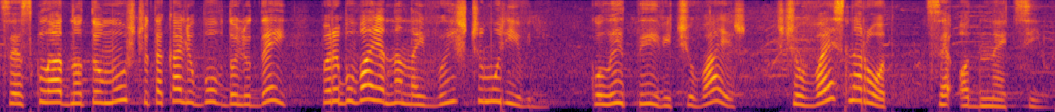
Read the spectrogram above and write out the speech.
це складно тому, що така любов до людей перебуває на найвищому рівні, коли ти відчуваєш, що весь народ це одне ціле.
